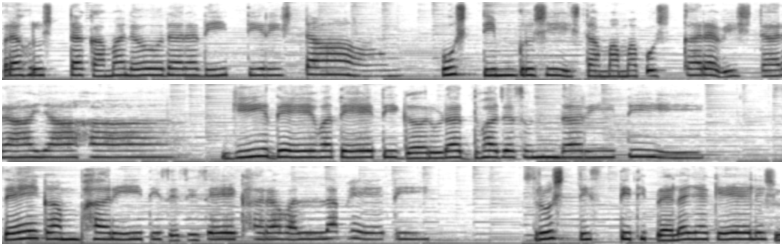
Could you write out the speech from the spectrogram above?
प्रहृष्टकमलोदरदीप्तिरिष्टां पुष्टिं कृषिष्ट मम पुष्करविष्टरायाः गीर्देवतेति गरुडध्वजसुन्दरीति शेखम्भरीति शशिशेखरवल्लभेति सृष्टिस्थितिप्रलयकेलिषु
